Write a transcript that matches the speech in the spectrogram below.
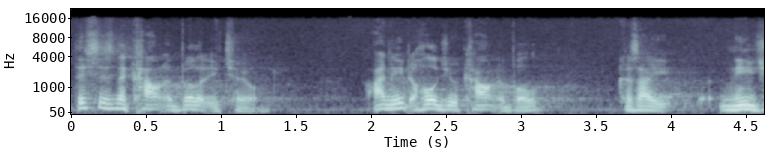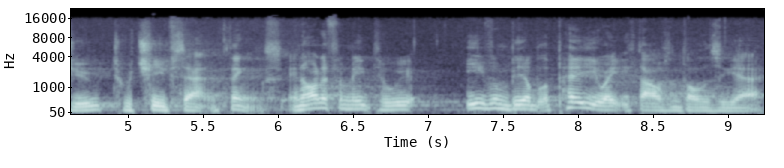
this is an accountability tool. I need to hold you accountable because I need you to achieve certain things. In order for me to even be able to pay you $80,000 a year,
